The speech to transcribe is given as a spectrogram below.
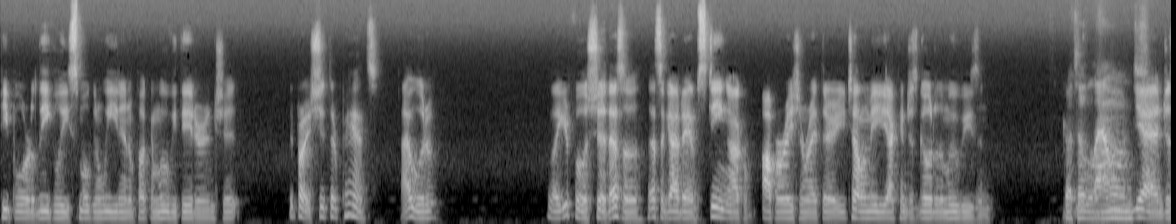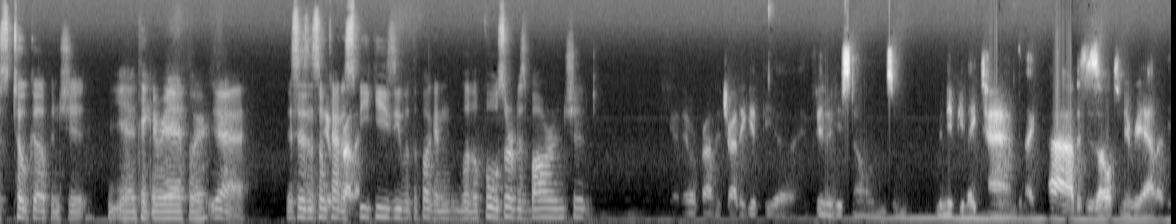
people were legally smoking weed in a fucking movie theater and shit, they'd probably shit their pants. I would have. Like you're full of shit. That's a that's a goddamn sting op- operation right there. You telling me I can just go to the movies and Go to the lounge. yeah, and just toke up and shit. yeah, take a rip or Yeah. This isn't some Yeah, kind of probably. speakeasy with the fucking with a full service bar and shit. Yeah, they were probably trying to get the uh, Infinity Stones and manipulate time. Be like, ah, this is alternate reality.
